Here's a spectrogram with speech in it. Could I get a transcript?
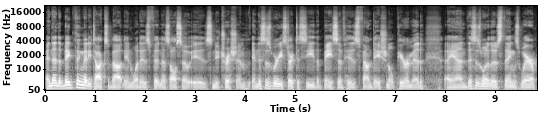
And then the big thing that he talks about in what is fitness also is nutrition. And this is where you start to see the base of his foundational pyramid. And this is one of those things where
